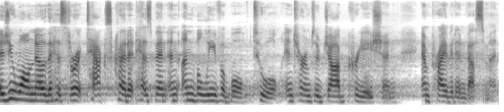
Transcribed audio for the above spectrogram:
As you all know, the historic tax credit has been an unbelievable tool in terms of job creation and private investment.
